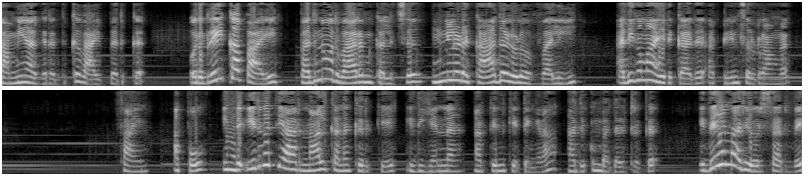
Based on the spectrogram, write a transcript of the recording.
கம்மியாகிறதுக்கு வாய்ப்பு இருக்கு. ஒரு பிரேக்கப் ஆகி பதினோரு வாரம் கழிச்சு உங்களோட காதலோட வலி அதிகமா இருக்காது அப்படின்னு சொல்றாங்க. ஃபைன் அப்போ இந்த இருபத்தி ஆறு நாள் கணக்கு இருக்கே இது என்ன அப்படின்னு கேட்டீங்கன்னா அதுக்கும் பதில் இருக்கு. இதே மாதிரி ஒரு சர்வே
